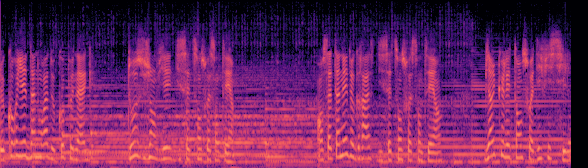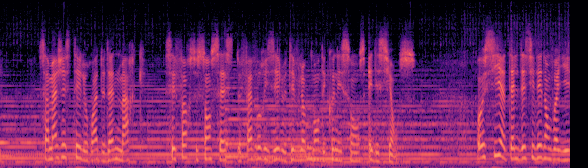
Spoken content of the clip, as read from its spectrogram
Le courrier danois de Copenhague, 12 janvier 1761. En cette année de grâce 1761, bien que les temps soient difficiles, Sa Majesté le roi de Danemark s'efforce sans cesse de favoriser le développement des connaissances et des sciences. Aussi a-t-elle décidé d'envoyer,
